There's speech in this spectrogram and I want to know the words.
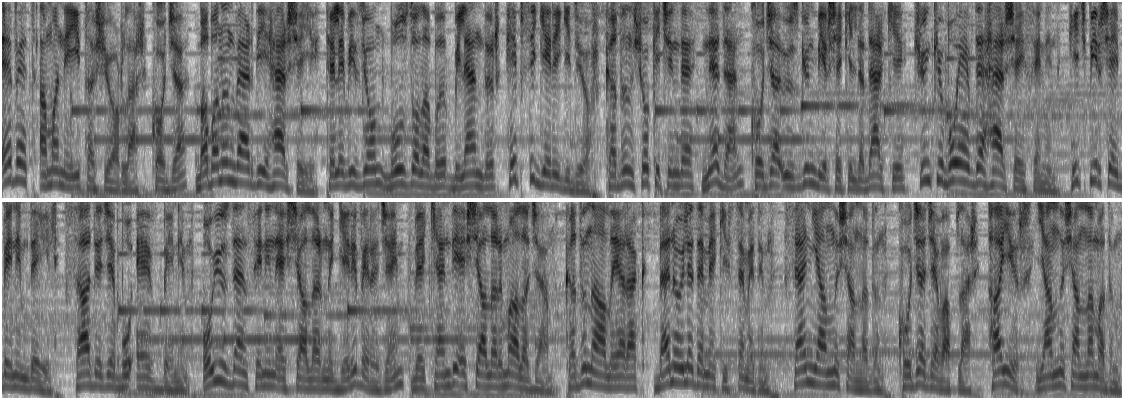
evet ama neyi taşıyorlar? Koca babanın verdiği her şeyi. Televizyon, buzdolabı, blender hepsi geri gidiyor. Kadın şok içinde neden? Koca üzgün bir şekilde der ki çünkü bu evde her şey senin. Hiçbir şey benim değil. Sadece bu ev benim. O yüzden senin eşyalarını geri vereceğim ve kendi eşyalarımı alacağım. Kadın ağlayarak ben öyle demek istemedim. Sen yanlış anladın. Koca cevaplar. Hayır, yanlış anlamadım.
